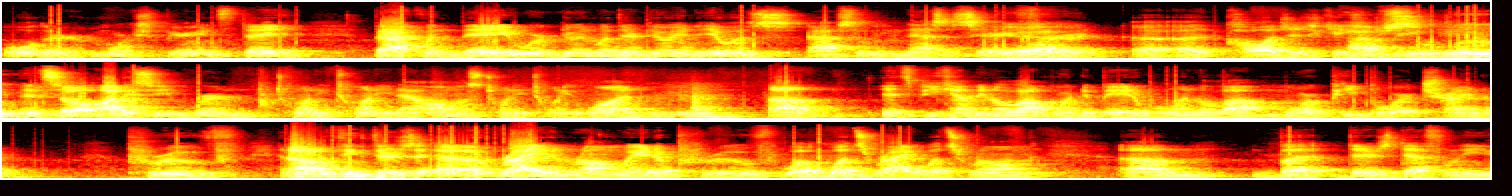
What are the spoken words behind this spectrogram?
older, more experienced, they back when they were doing what they're doing, it was absolutely necessary Yeah. for a, a college education degree. absolutely. And so, obviously, we're in 2020 now, almost 2021. Mhm. Um, it's becoming a lot more debatable, and a lot more people are trying to prove. And I don't think there's a right and wrong way to prove what, what's right, what's wrong. Um, but there's definitely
